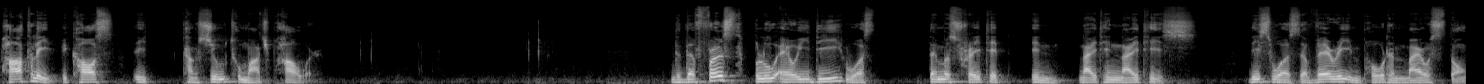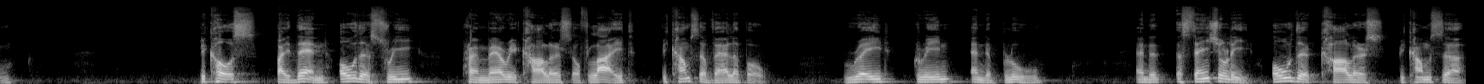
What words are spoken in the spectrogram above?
partly because it consumed too much power. The first blue LED was demonstrated in 1990s. This was a very important milestone because by then all the three primary colors of light becomes available red, green, and blue. And essentially all the colors becomes uh,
